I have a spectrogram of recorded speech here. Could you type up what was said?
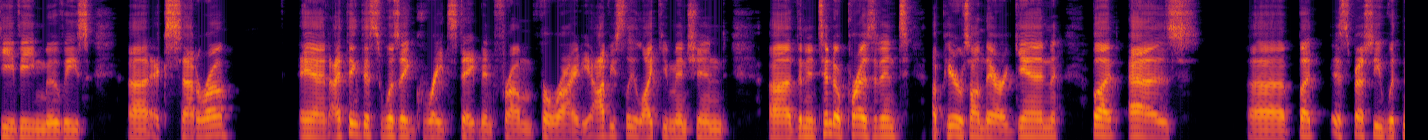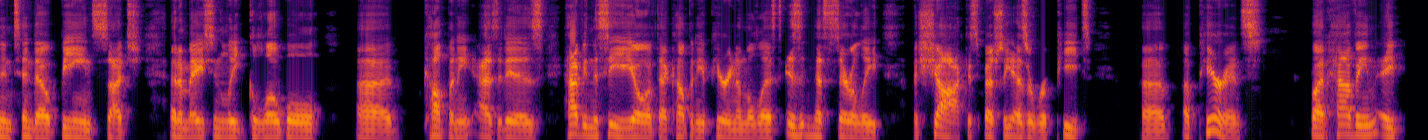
TV, movies, uh, etc. And I think this was a great statement from Variety. Obviously, like you mentioned, uh, the Nintendo president appears on there again, but as uh, but especially with Nintendo being such an amazingly global uh, company as it is, having the CEO of that company appearing on the list isn't necessarily a shock, especially as a repeat uh, appearance. But having a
